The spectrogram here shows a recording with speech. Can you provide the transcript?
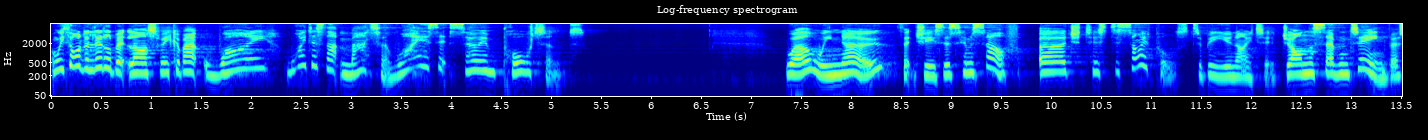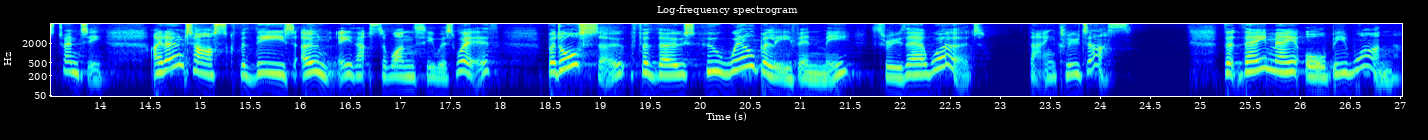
And we thought a little bit last week about why, why does that matter? Why is it so important? Well, we know that Jesus himself urged his disciples to be united. John 17, verse 20. I don't ask for these only, that's the ones he was with, but also for those who will believe in me through their word. That includes us that they may all be one,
